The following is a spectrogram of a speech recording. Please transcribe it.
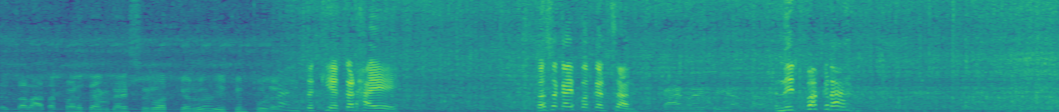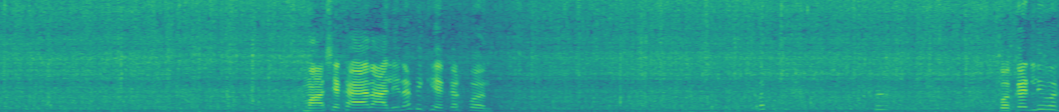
तर चला आता परत एकदा सुरुवात करू इथून पुढं. खेकड आहे कसं काय पकडसान नीट पकडा. मासे खायला आली ना ती खेकड पण. पकडली बघ.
